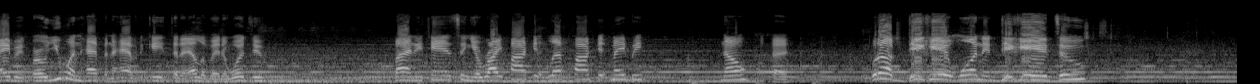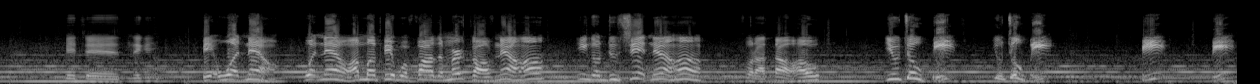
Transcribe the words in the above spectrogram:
Hey, big bro, you wouldn't happen to have the key to the elevator, would you? By any chance in your right pocket, left pocket, maybe? No? Okay. What up, dickhead one and dickhead two? Bitch ass nigga. Bit what now? What now? I'm up here with Father Murkoff now, huh? You ain't gonna do shit now, huh? That's what I thought, ho. You too, bitch. You too, bitch. Bitch, bitch.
